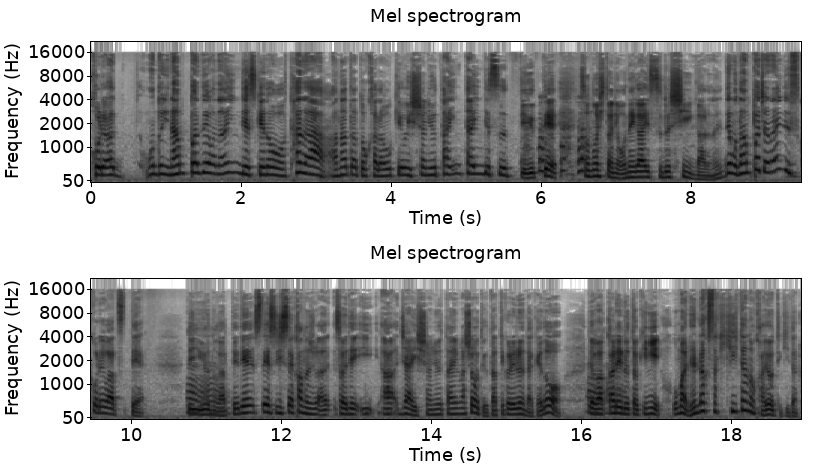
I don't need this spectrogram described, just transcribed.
これは本当にナンパではないんですけど、ただ、あなたとカラオケを一緒に歌いたいんですって言って、その人にお願いするシーンがあるのね。でもナンパじゃないんです、これは、つって。っていうのがあって、で、で実際彼女はそれでい、あ、じゃあ一緒に歌いましょうって歌ってくれるんだけど、で、別れる時に、お前連絡先聞いたのかよって聞いたら、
